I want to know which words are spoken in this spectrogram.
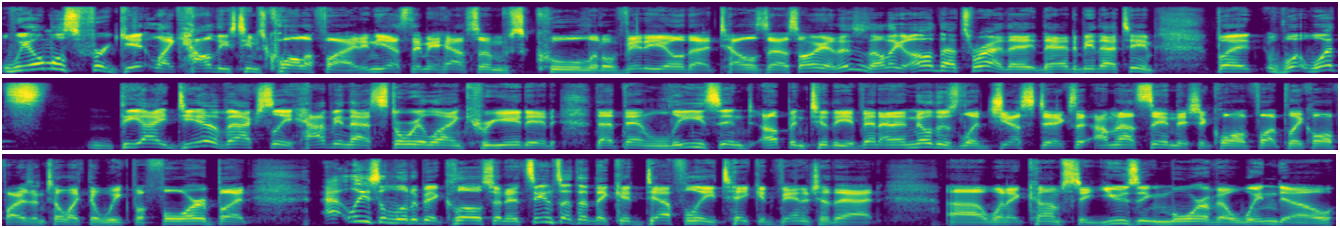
we almost forget like how these teams qualified. And yes, they may have some cool little video that tells us, oh yeah, this is all they. Oh, that's right, they, they had to be that team. But what what's the idea of actually having that storyline created that then leads in, up into the event, and I know there's logistics. I'm not saying they should qualify play qualifiers until like the week before, but at least a little bit closer. And it seems like that they could definitely take advantage of that uh, when it comes to using more of a window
